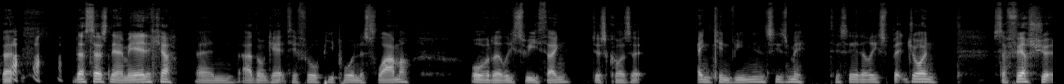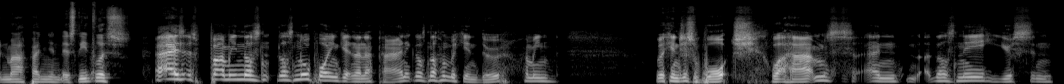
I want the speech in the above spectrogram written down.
but this isn't America, and I don't get to throw people in the slammer over the least wee thing just because it inconveniences me, to say the least. But John, it's a fair shoot in my opinion. It's needless. It is, but I mean, there's there's no point in getting in a panic. There's nothing we can do. I mean, we can just watch what happens, and there's no use in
